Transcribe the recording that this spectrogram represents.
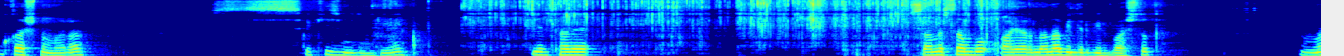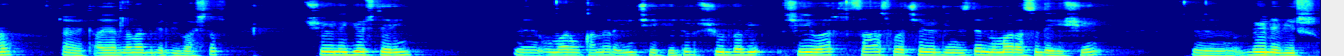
Bu kaç numara? 8 milim diyor. Bir tane sanırsam bu ayarlanabilir bir başlık mı? Evet ayarlanabilir bir başlık. Şöyle göstereyim. Ee, umarım kamera iyi çekiyordur. Şurada bir şey var. Sağa sola çevirdiğinizde numarası değişiyor. Ee, böyle bir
